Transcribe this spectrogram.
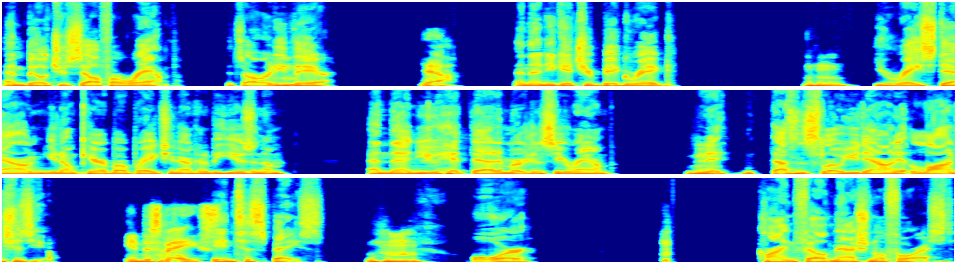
and built yourself a ramp? It's already Mhm. there. Yeah. And then you get your big rig hmm you race down, you don't care about brakes, you're not going to be using them. And then you hit that emergency ramp and it doesn't slow you down, it launches you Into space. into space. Hmm Or Kleinfeld National Forest.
